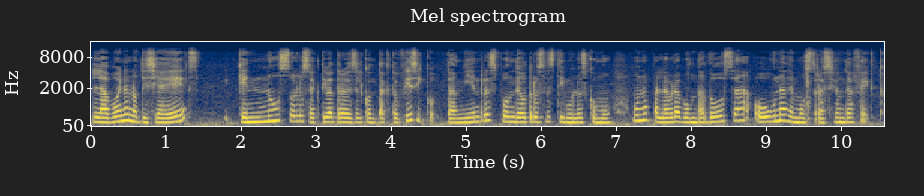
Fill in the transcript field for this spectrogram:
La buena noticia es que no solo se activa a través del contacto físico, también responde a otros estímulos como una palabra bondadosa o una demostración de afecto.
